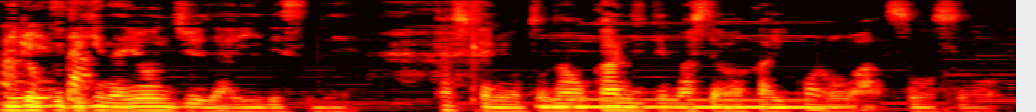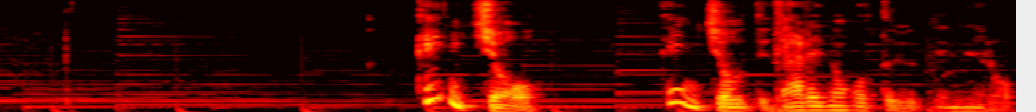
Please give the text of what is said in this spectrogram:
魅力的な40代いいですね。確かに大人を感じてました、うん若い頃は。そうそう。店長？店長って誰のこと言うてんねやろ？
